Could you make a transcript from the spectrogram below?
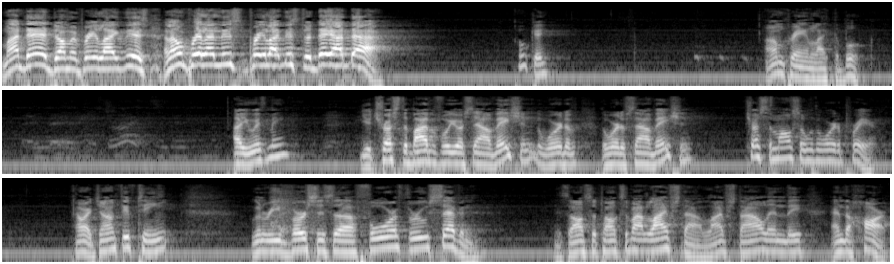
My dad taught me pray like this, and I'm gonna pray like this, pray like this till the day I die. Okay. I'm praying like the book. Are you with me? You trust the Bible for your salvation, the word of the word of salvation. Trust Him also with the word of prayer. All right, John 15. We're going to read verses uh, 4 through 7. This also talks about lifestyle, lifestyle in the, and the heart.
